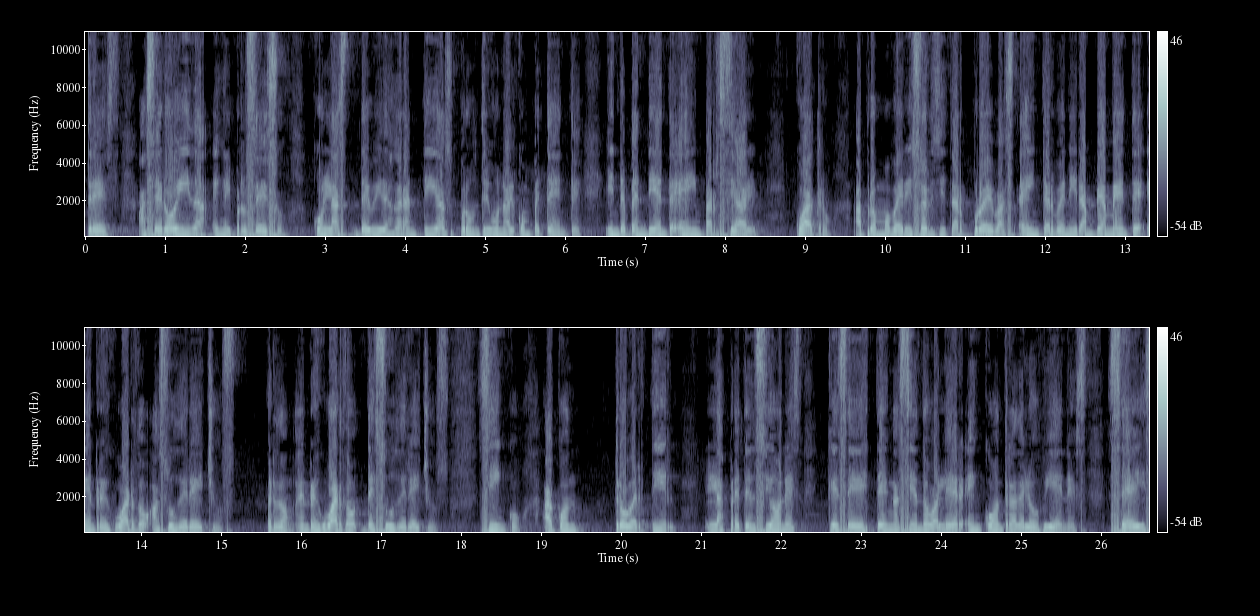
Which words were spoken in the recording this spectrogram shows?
Tres, a ser oída en el proceso, con las debidas garantías por un tribunal competente, independiente e imparcial. Cuatro, a promover y solicitar pruebas e intervenir ampliamente en resguardo a sus derechos perdón, en resguardo de sus derechos. Cinco, a controvertir las pretensiones que se estén haciendo valer en contra de los bienes. Seis,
